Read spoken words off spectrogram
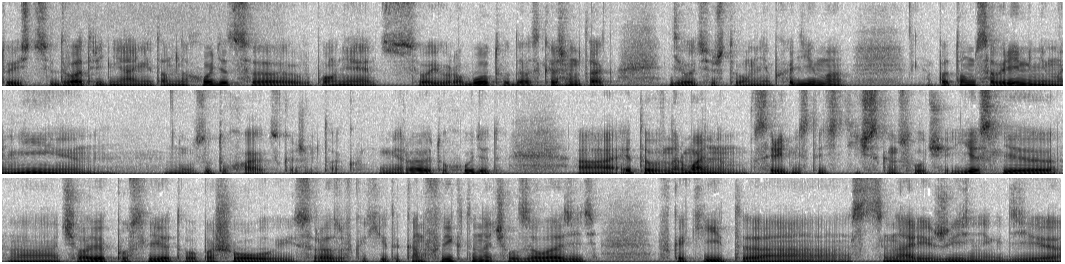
То есть 2-3 дня они там находятся, выполняют свою работу, да, скажем так, делают все, что вам необходимо, а потом со временем они ну, затухают, скажем так, умирают, уходят. А это в нормальном, в среднестатистическом случае. Если а, человек после этого пошел и сразу в какие-то конфликты начал залазить, в какие-то сценарии жизни, где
